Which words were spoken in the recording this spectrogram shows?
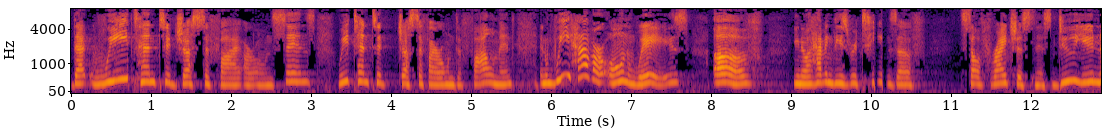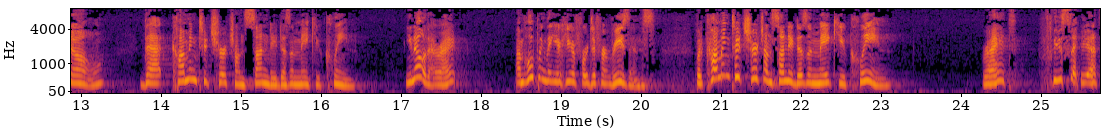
that we tend to justify our own sins. We tend to justify our own defilement. And we have our own ways of you know, having these routines of self righteousness. Do you know that coming to church on Sunday doesn't make you clean? You know that, right? I'm hoping that you're here for different reasons. But coming to church on Sunday doesn't make you clean, right? Please say yes.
